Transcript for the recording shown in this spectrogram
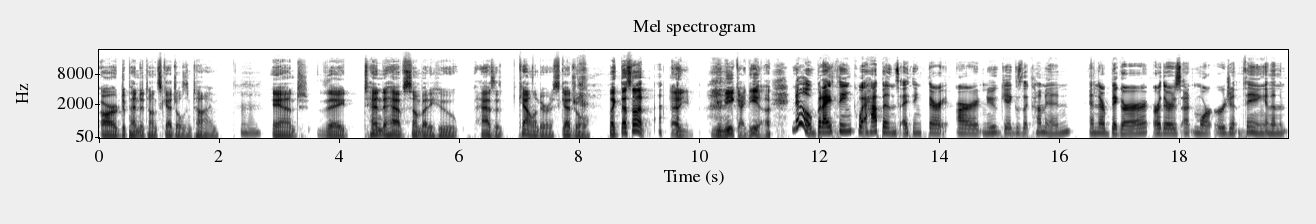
are dependent on schedules and time, Mm-hmm. and they tend to have somebody who has a calendar and a schedule. like that's not a unique idea. No, but I think what happens, I think there are new gigs that come in and they're bigger or there's a more urgent thing and then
